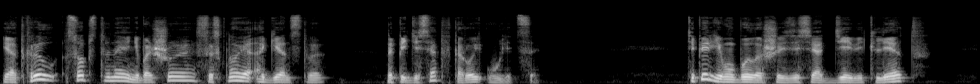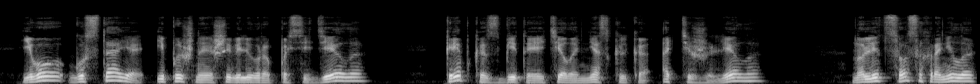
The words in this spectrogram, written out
и открыл собственное небольшое сыскное агентство на 52-й улице. Теперь ему было 69 лет, его густая и пышная шевелюра посидела, крепко сбитое тело несколько оттяжелело, но лицо сохранило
